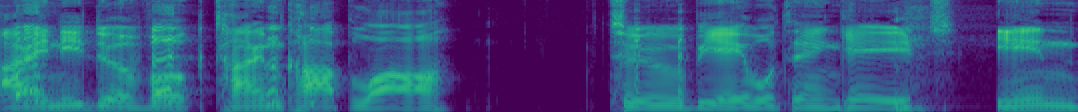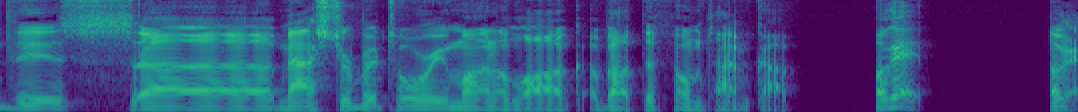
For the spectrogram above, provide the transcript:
I need to evoke time cop law to be able to engage in this uh, masturbatory monologue about the film Time Cop. Okay. Okay.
